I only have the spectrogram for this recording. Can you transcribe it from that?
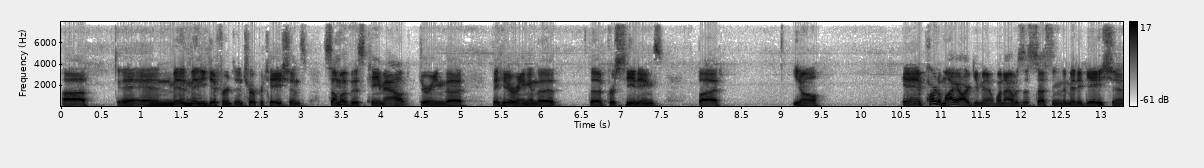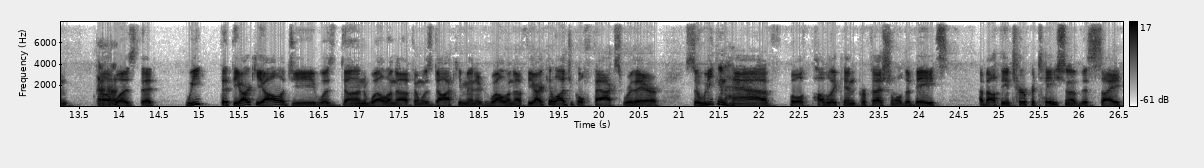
uh, and many different interpretations. Some of this came out during the the hearing and the the proceedings, but you know, and part of my argument when I was assessing the mitigation uh, uh-huh. was that we that the archaeology was done well enough and was documented well enough. The archaeological facts were there, so we can have both public and professional debates about the interpretation of this site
